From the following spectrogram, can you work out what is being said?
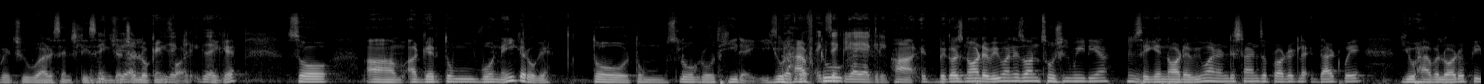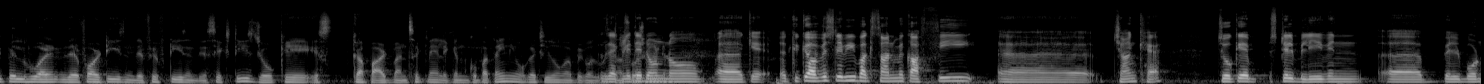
which you are essentially saying looking for ٹھیک ہے؟ سو اگر تم وہ نہیں کرو گے تو تم سلو گروتھ ہی رہے گی۔ یو ہیو ٹو ہاں because not everyone is on social media second not everyone understand the product that way you have a lot of people who are in their forties in their fifties in their sixties جو کہ اس کا پارٹ بن سکتے ہیں لیکن ان کو پتہ ہی نہیں ہوگا چیزوں کا because exactly they don't know کہ کیونکہ آبویسلی بھی پاکستان میں کافی چنک ہے جو کہ still believe in billboard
